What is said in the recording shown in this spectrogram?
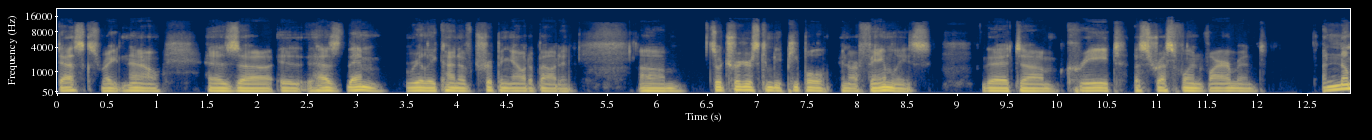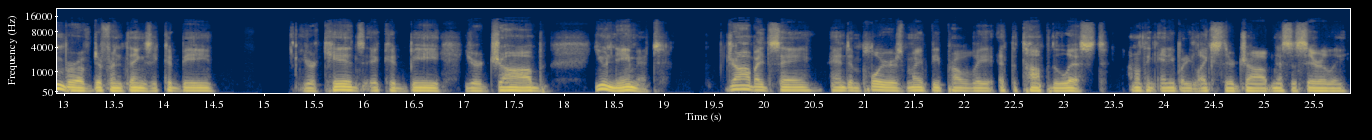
desks right now has uh, has them really kind of tripping out about it. Um, so triggers can be people in our families that um, create a stressful environment a number of different things. It could be your kids, it could be your job, you name it. Job, I'd say, and employers might be probably at the top of the list. I don't think anybody likes their job necessarily.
